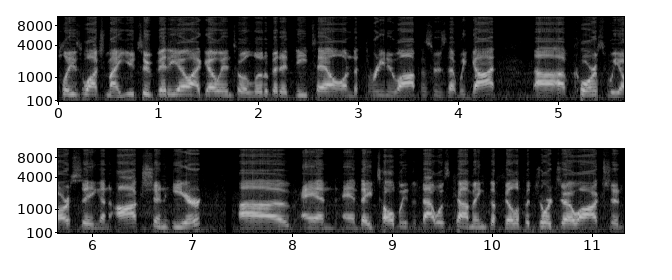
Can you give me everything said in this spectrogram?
please watch my YouTube video. I go into a little bit of detail on the three new officers that we got. Uh, of course, we are seeing an auction here, uh, and and they told me that that was coming. The Philippa Georgiou auction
